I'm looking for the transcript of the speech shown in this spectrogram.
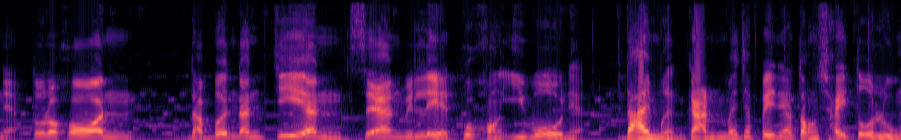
เนี่ย ตัวละครดับเบิลดันเจียนแซนวิลเลจพวกของ EVO เนี่ยได้เหมือนกันไม่จำเป็นต้องใช้ตัวลุง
